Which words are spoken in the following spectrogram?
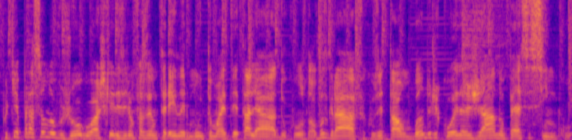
Porque para ser um novo jogo, eu acho que eles iriam fazer um trailer muito mais detalhado, com os novos gráficos e tal, um bando de coisas já no PS5.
